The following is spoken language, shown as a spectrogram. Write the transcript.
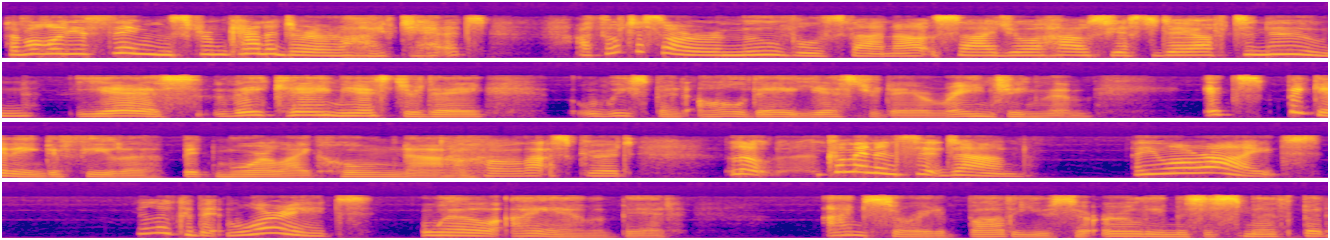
Have all your things from Canada arrived yet? I thought I saw a removals van outside your house yesterday afternoon. Yes, they came yesterday. We spent all day yesterday arranging them. It's beginning to feel a bit more like home now. Oh, that's good. Look, come in and sit down. Are you all right? You look a bit worried. Well, I am a bit. I'm sorry to bother you so early, Mrs. Smith, but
